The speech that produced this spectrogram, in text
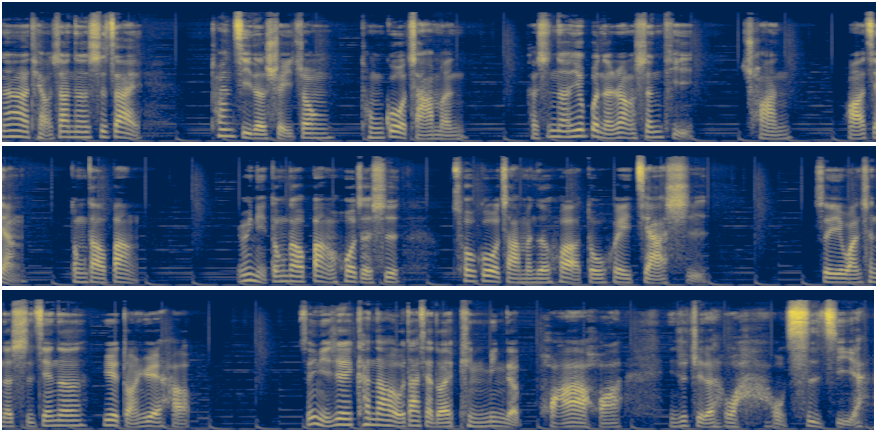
那挑战呢是在湍急的水中。通过闸门，可是呢，又不能让身体、船、划桨动到棒，因为你动到棒或者是错过闸门的话，都会加时，所以完成的时间呢越短越好。所以你就会看到大家都在拼命的划啊划，你就觉得哇，好刺激呀！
